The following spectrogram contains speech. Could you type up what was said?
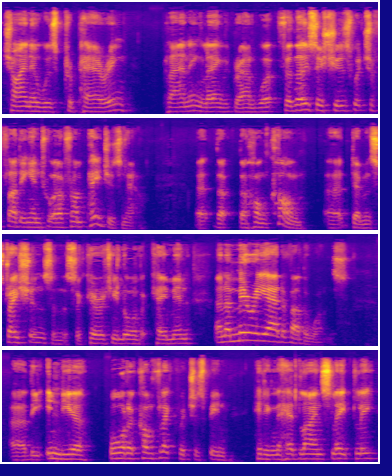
China was preparing, planning, laying the groundwork for those issues which are flooding into our front pages now. Uh, the, the, Hong Kong uh, demonstrations and the security law that came in, and a myriad of other ones. Uh, the India border conflict, which has been hitting the headlines lately,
